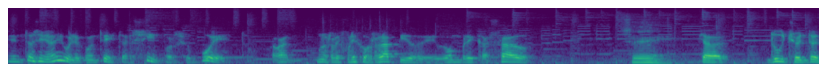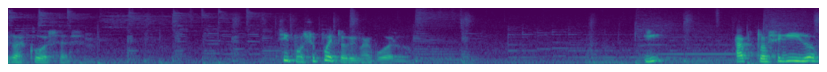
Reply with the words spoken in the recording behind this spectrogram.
Entonces mi amigo le contesta, sí, por supuesto. Hagan unos reflejos rápidos de hombre casado, Sí. ya ducho en todas esas cosas. Sí, por supuesto que me acuerdo. Y acto seguido,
